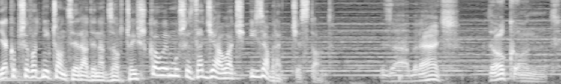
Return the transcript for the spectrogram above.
Jako przewodniczący Rady Nadzorczej Szkoły muszę zadziałać i zabrać cię stąd. Zabrać? Dokąd?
